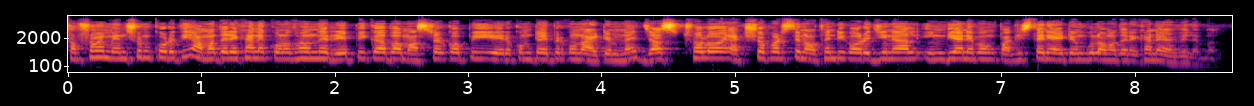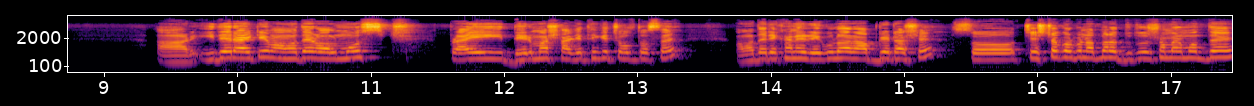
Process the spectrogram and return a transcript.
সবসময় মেনশন করে দিই, আমাদের এখানে কোনো ধরনের রেপ্লিকা বা মাস্টার কপি এরকম টাইপের কোনো আইটেম নাই। জাস্ট হলো একশো পার্সেন্ট অথেন্টিক অরিজিনাল ইন্ডিয়ান এবং পাকিস্তানি আইটেমগুলো আমাদের এখানে অ্যাভেলেবল আর ঈদের আইটেম আমাদের অলমোস্ট প্রায় দেড় মাস আগে থেকে চলতেছে। আমাদের এখানে রেগুলার আপডেট আসে। সো চেষ্টা করবেন আপনারা দ্রুত সময়ের মধ্যে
